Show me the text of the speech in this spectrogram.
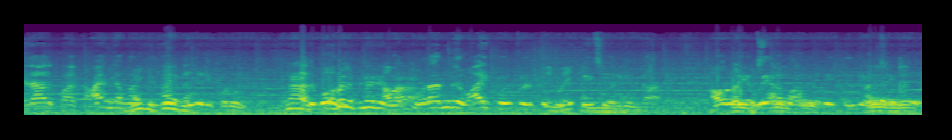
ஏதாவது ப- காய்ந்த மைக்கு மரத்தில் கீழே. கல்லடி போடும் நான் அதுபோல் mobile பின்னாடி அவர் இருக்கா? தொடர்ந்து வாய் கொழுப்பெடுத்து கொண்டு பேசி வருகின்றார். அவருடைய உயரம் அவருக்கே தெரியும்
